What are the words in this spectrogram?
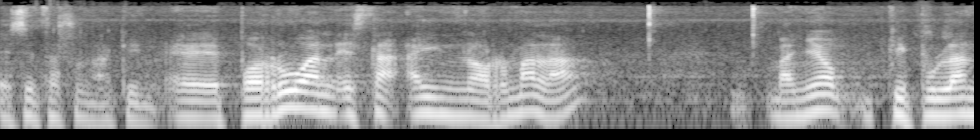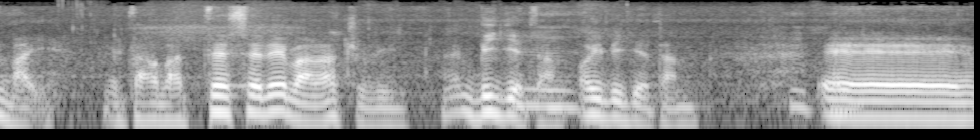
Ezetasunakin. E, porruan ez da hain normala, baina tipulan bai. Eta batez ere baratxurin. Eh? Biletan, oi biletan. E,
